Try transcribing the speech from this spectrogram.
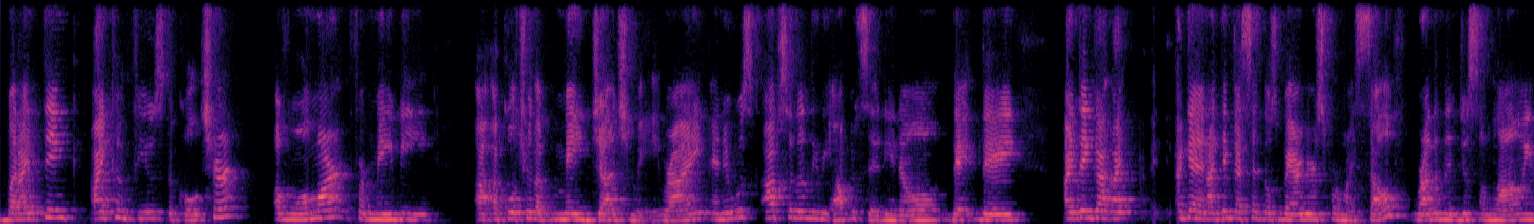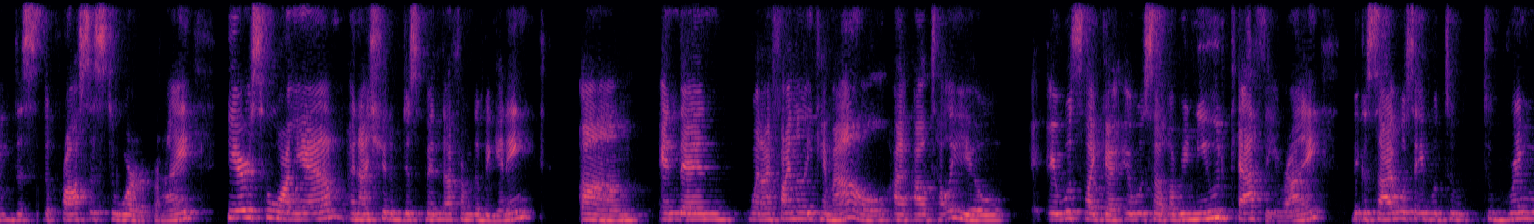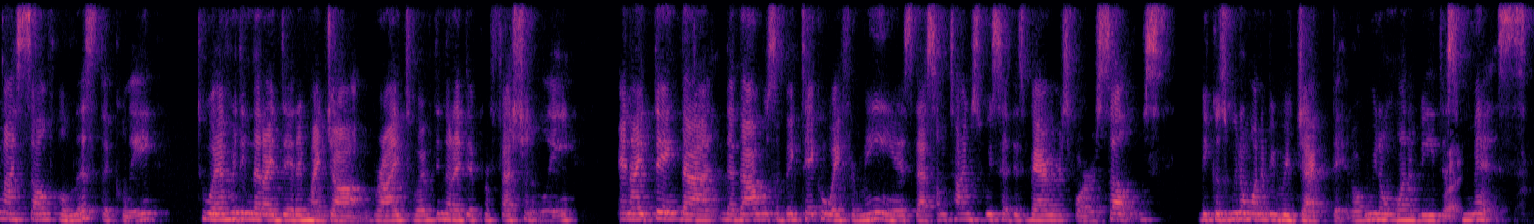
but I think I confused the culture of Walmart for maybe a, a, culture that may judge me, right? And it was absolutely the opposite. You know, they they I think I again I think I set those barriers for myself rather than just allowing this the process to work, right? Here's who I am, and I should have just been that from the beginning. Um, and then when I finally came out, I, will tell you, it was like a, it was a, a renewed Kathy, right? because I was able to to bring myself holistically to everything that I did in my job, right? To everything that I did professionally. And I think that that, that was a big takeaway for me is that sometimes we set these barriers for ourselves because we don't want to be rejected or we don't want to be dismissed.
